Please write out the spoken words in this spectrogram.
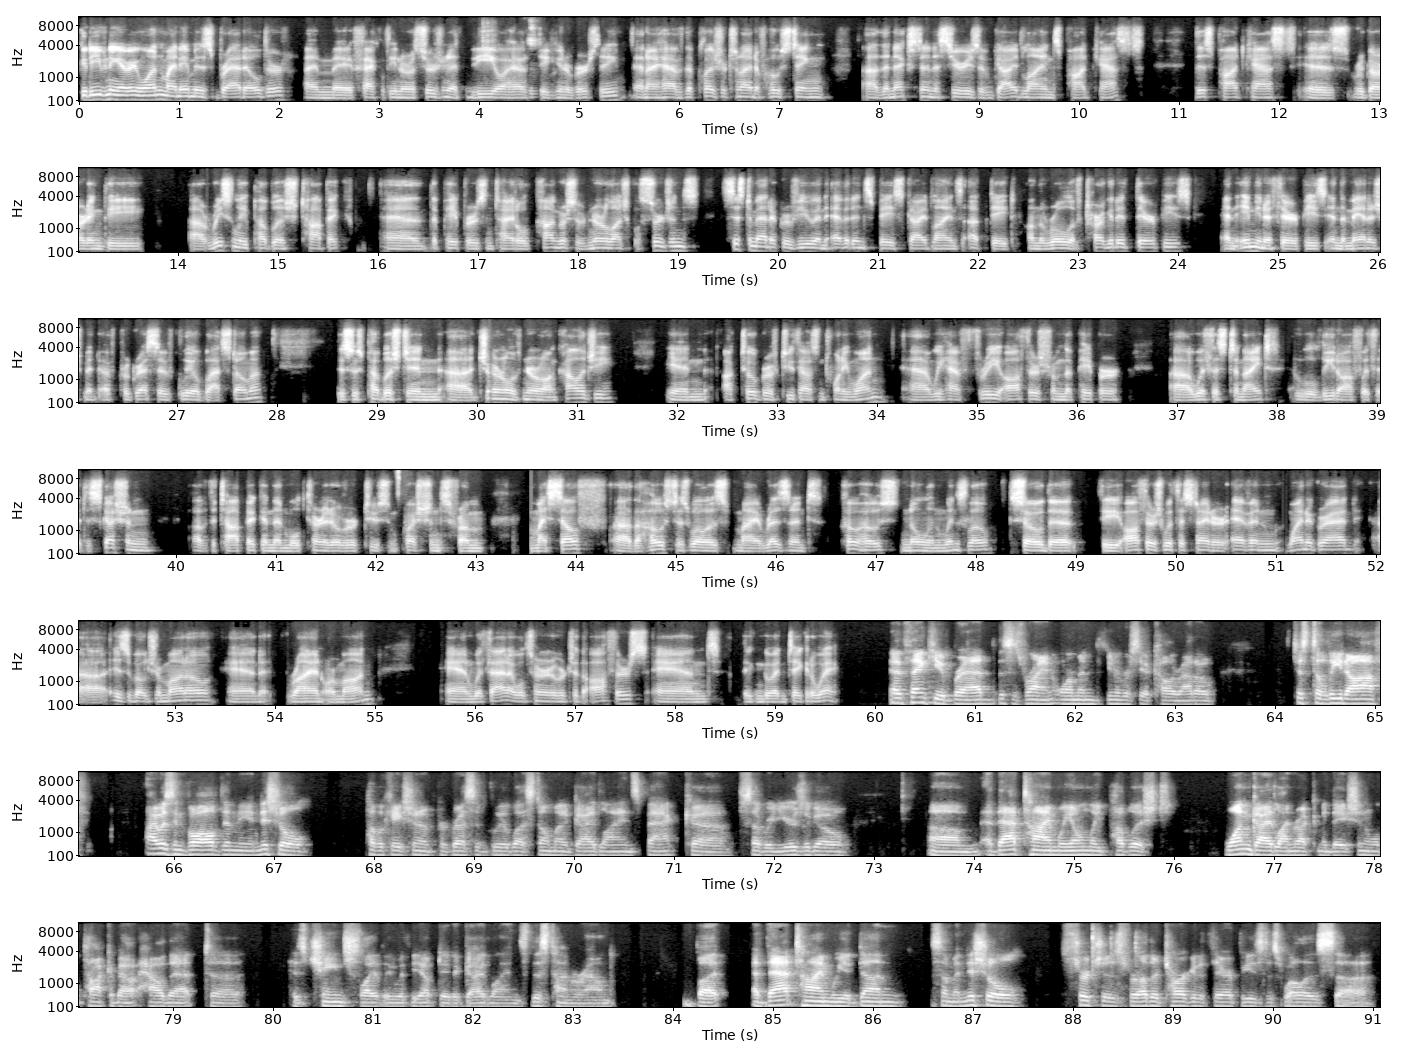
Good evening, everyone. My name is Brad Elder. I'm a faculty neurosurgeon at The Ohio State University, and I have the pleasure tonight of hosting uh, the next in a series of guidelines podcasts. This podcast is regarding the uh, recently published topic, and uh, the paper is entitled Congress of Neurological Surgeons Systematic Review and Evidence Based Guidelines Update on the Role of Targeted Therapies and Immunotherapies in the Management of Progressive Glioblastoma. This was published in uh, Journal of Neuro-Oncology in October of 2021. Uh, we have three authors from the paper uh, with us tonight who will lead off with a discussion of the topic, and then we'll turn it over to some questions from myself, uh, the host, as well as my resident co-host, Nolan Winslow. So the the authors with us tonight are Evan Winograd, uh, Isabel Germano, and Ryan Ormond. And with that, I will turn it over to the authors and they can go ahead and take it away. Uh, thank you, Brad. This is Ryan Ormond, University of Colorado. Just to lead off, I was involved in the initial publication of progressive glioblastoma guidelines back uh, several years ago. Um, at that time, we only published one guideline recommendation, and we'll talk about how that uh, has changed slightly with the updated guidelines this time around. But at that time, we had done some initial searches for other targeted therapies, as well as uh,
